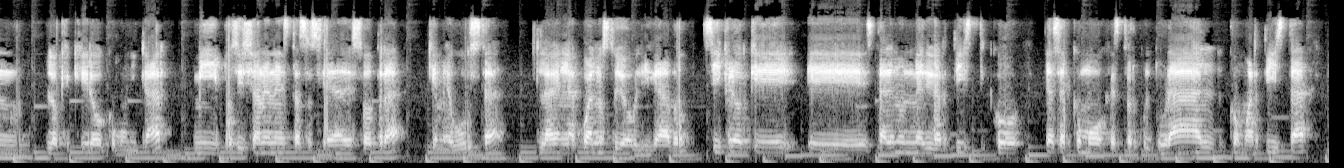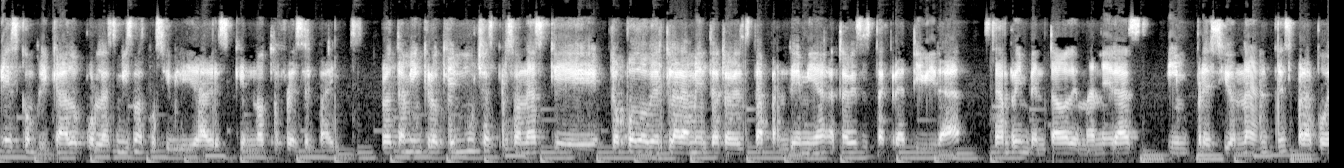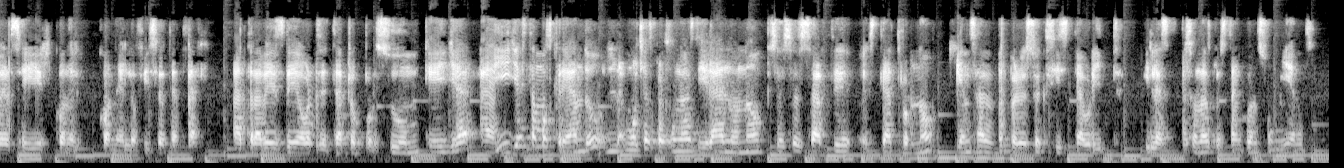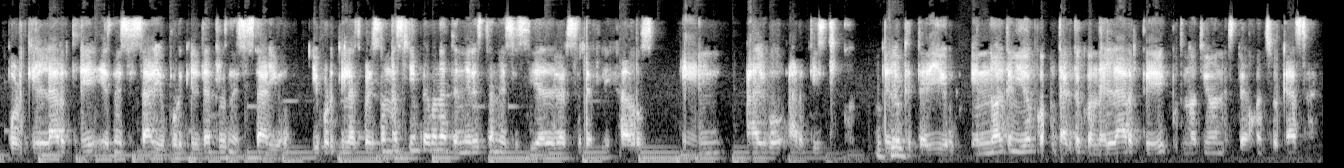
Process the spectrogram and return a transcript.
lo que quiero comunicar. Mi posición en esta sociedad es otra que me gusta, en la cual no estoy obligado. Sí creo que eh, estar en un medio artístico, ya sea como gestor cultural, como artista, es complicado por las mismas posibilidades que no te ofrece el país. Pero también creo que hay muchas personas que lo puedo ver claramente a través de esta pandemia, a través de esta creatividad, se han reinventado de maneras impresionantes para poder seguir con el, con el oficio teatral a través de obras de teatro por Zoom, que ya ahí ya estamos creando, muchas personas dirán, o no, pues eso es arte, es teatro, no, quién sabe, pero eso existe ahorita y las personas lo están consumiendo, porque el arte es necesario, porque el teatro es necesario y porque las personas siempre van a tener esta necesidad de verse reflejados en algo artístico. Ok. Es lo que te digo, que no ha tenido contacto con el arte, pues no tiene un espejo en su casa.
